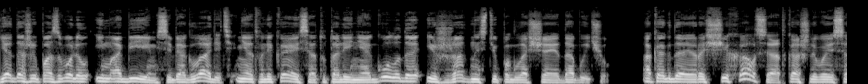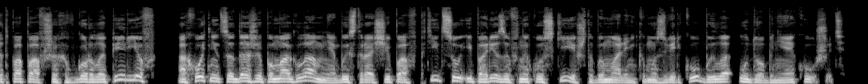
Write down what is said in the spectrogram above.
Я даже позволил им обеим себя гладить, не отвлекаясь от утоления голода и с жадностью поглощая добычу. А когда я расчихался, откашливаясь от попавших в горло перьев, охотница даже помогла мне, быстро ощипав птицу и порезав на куски, чтобы маленькому зверьку было удобнее кушать.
